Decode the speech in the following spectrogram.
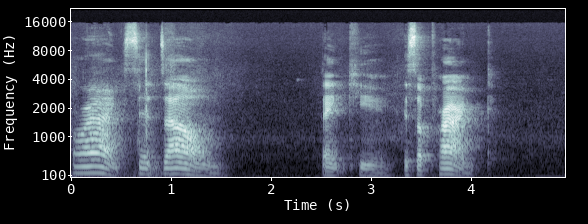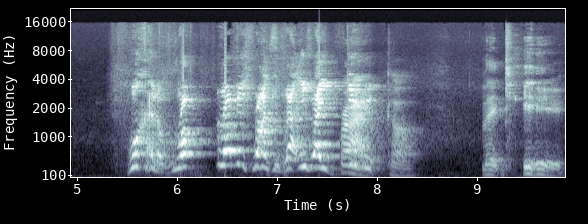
prank. Sit down. Thank you. It's a prank. What kind of ru- rubbish prank is that? If I give you, Prank. uh, Thank you.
